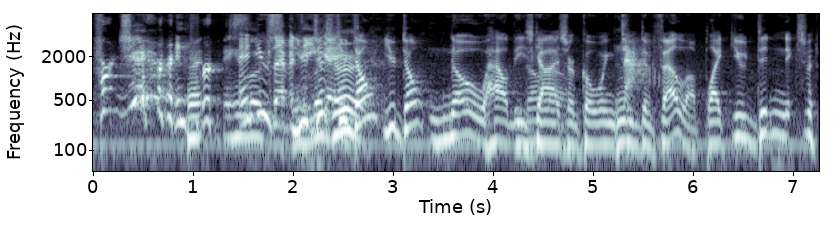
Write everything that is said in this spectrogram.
for Jaren Right. for And he you looks- 17 You just games. you don't you don't know how these guys know. are going to Nah. develop. Like you didn't expect.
